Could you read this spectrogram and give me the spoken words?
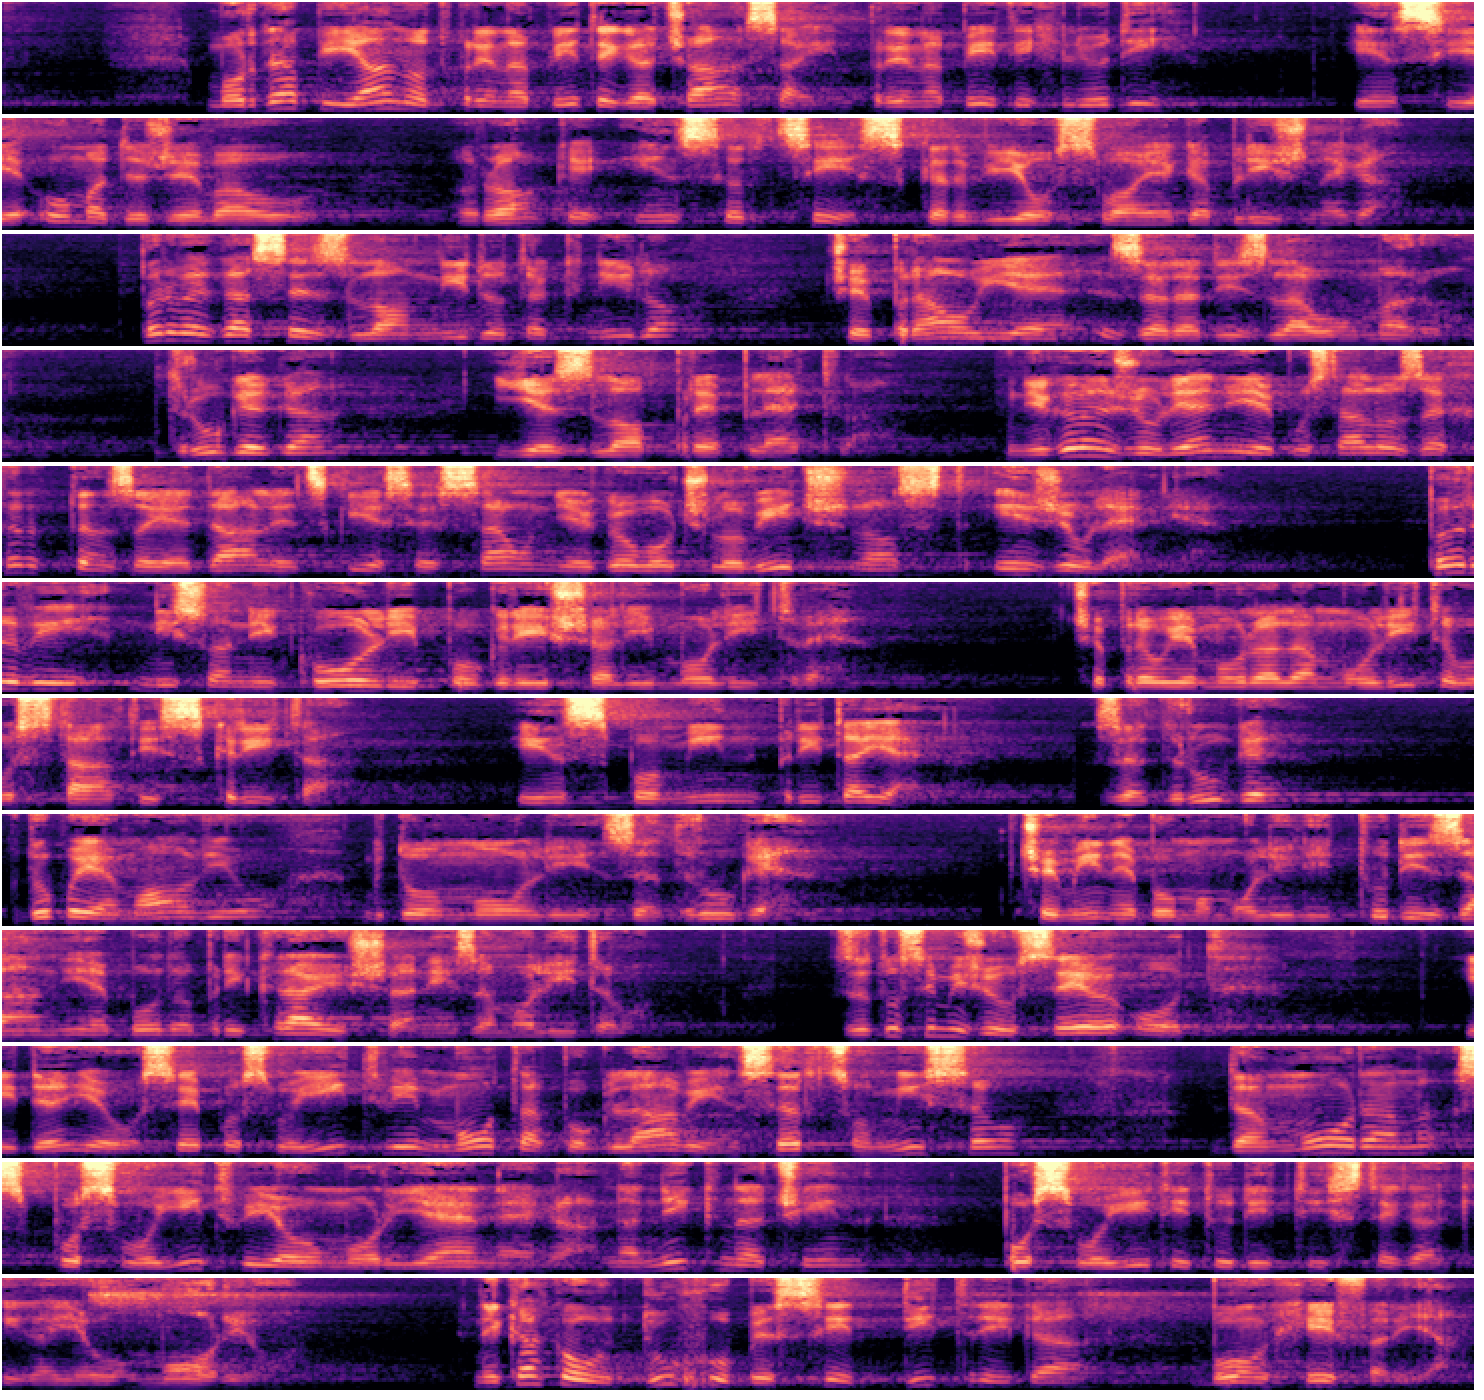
morda pijan od prenapetega časa in prenapetih ljudi in si je omadeževal roke in srce s krvjo svojega bližnjega. Prvega se zlo ni dotaknilo, čeprav je zaradi zla umrl, drugega je zlo prepletlo. V njegovem življenju je postalo zahrten zajedalec, ki je sesal njegovo človečnost in življenje. Prvi niso nikoli pogrešali molitve, čeprav je morala molitev ostati skrita in spomin pritajen. Za druge, kdo pa je molil, kdo moli za druge. Če mi ne bomo molili tudi za nje, bodo prikrajšani za molitev. Zato se mi že vse od ideje o vse posvojitvi, mota po glavi in srcu misel, da moram s posvojitvijo umorjenega na nek način posvojiti tudi tistega, ki ga je umoril. Nekako v duhu besed Dietriga Bonheferja,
